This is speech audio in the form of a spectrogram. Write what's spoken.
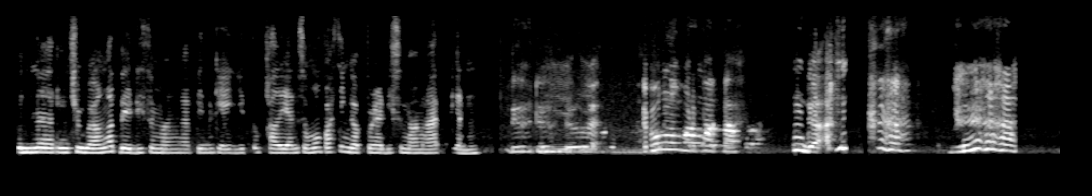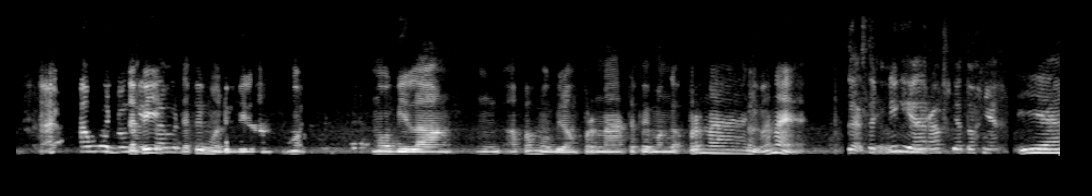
Bener, lucu banget deh disemangatin kayak gitu. Kalian semua pasti nggak pernah disemangatin. Duh, duh, Iya, duh. Emang lo pernah tah? Enggak. Tapi tapi mau dibilang mau mau bilang apa mau bilang pernah tapi emang nggak pernah gimana ya Gak sedih ya Raf jatuhnya. iya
